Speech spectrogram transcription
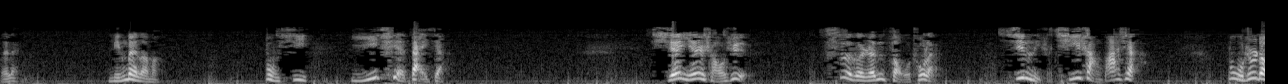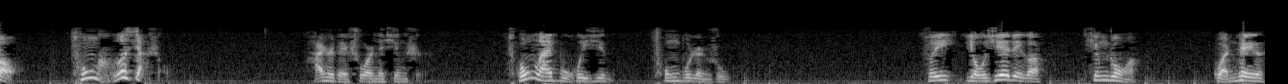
回来，明白了吗？不惜一切代价。闲言少叙，四个人走出来，心里是七上八下，不知道从何下手。还是得说人家星矢，从来不灰心，从不认输。所以有些这个听众啊，管这个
